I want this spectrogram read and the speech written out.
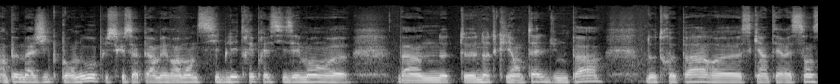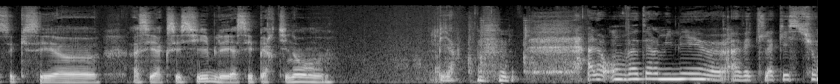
un peu magiques pour nous puisque ça permet vraiment de cibler très précisément ben, notre, notre clientèle d'une part. D'autre part, ce qui est intéressant, c'est que c'est assez accessible et assez pertinent. Bien. Alors, on va terminer euh, avec la question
